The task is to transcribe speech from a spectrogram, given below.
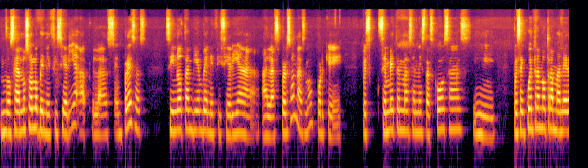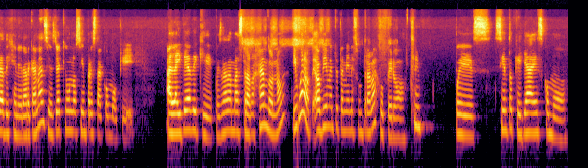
o sea, no solo beneficiaría a las empresas, sino también beneficiaría a las personas, ¿no? Porque pues se meten más en estas cosas y pues encuentran otra manera de generar ganancias, ya que uno siempre está como que a la idea de que pues nada más trabajando, ¿no? Y bueno, obviamente también es un trabajo, pero Sí. pues siento que ya es como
